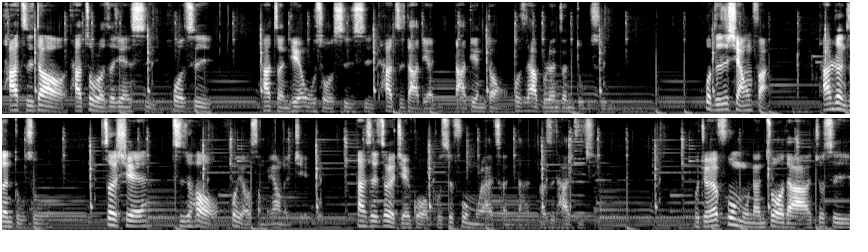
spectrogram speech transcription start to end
他知道他做了这件事，或是他整天无所事事，他只打电打电动，或是他不认真读书，或者是相反，他认真读书，这些之后会有什么样的结果？但是这个结果不是父母来承担，而是他自己。我觉得父母能做的啊，就是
